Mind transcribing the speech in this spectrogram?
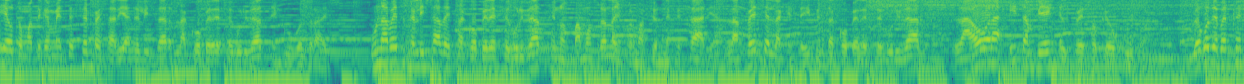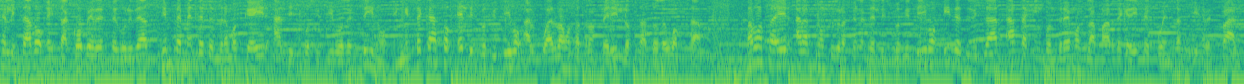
y automáticamente se empezaría a realizar la copia de seguridad en Google Drive. Una vez realizada esta copia de seguridad, se nos va a mostrar la información necesaria, la fecha en la que se hizo esta copia de seguridad, la hora y también el peso que ocupa. Luego de haberse realizado esta copia de seguridad, simplemente tendremos que ir al dispositivo destino, en este caso el dispositivo al cual vamos a transferir los datos de WhatsApp. Vamos a ir a las configuraciones del dispositivo y deslizar hasta que encontremos la parte que dice cuentas y respaldo.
